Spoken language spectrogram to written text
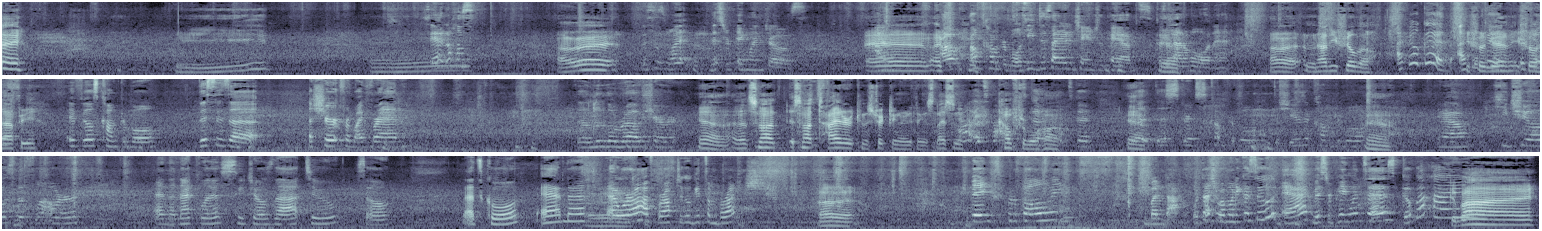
Hey. Sandals. All right. This is what Mr. Penguin chose. And I'm, I, I'm comfortable. He decided to change the pants because it had a hole in it. all right. And how do you feel though? I feel good. I You feel, feel good? You It feel feels- happy? It feels comfortable. This is a a shirt from my friend. The LuLaRoe shirt. Yeah. And it's not it's not tight or constricting or anything. It's nice and Oh, it's comfortable, it's huh? It's good. Yeah. The, the skirt's comfortable. The shoes are comfortable. Yeah. You know, he chose the flower and the necklace. He chose that too. So that's cool. And uh, and we're off. We're off to go get some brunch. All right. Thanks. Banda. Watashi wa Monika Su and Mr. Penguin says goodbye. Goodbye.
